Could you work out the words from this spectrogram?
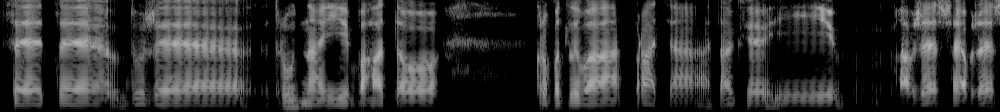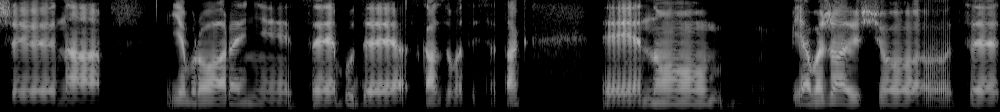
Це, це дуже трудно і багато кропотлива праця, так і а вже ж, а вже ж на євроарені це буде сказуватися, так? Е, ну, я вважаю, що це,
